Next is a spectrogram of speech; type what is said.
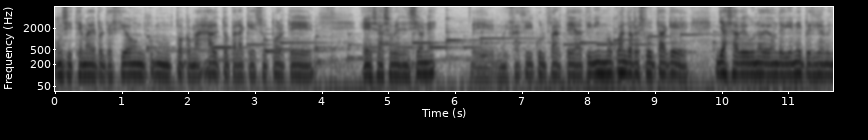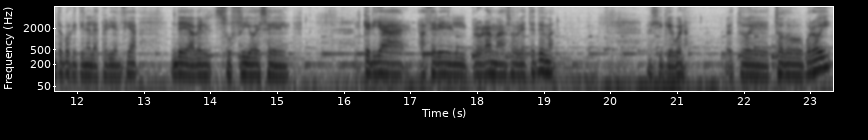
un sistema de protección un poco más alto para que soporte esas sobretensiones. Es muy fácil culparte a ti mismo cuando resulta que ya sabe uno de dónde viene precisamente porque tiene la experiencia de haber sufrido ese, quería hacer el programa sobre este tema. Así que bueno, esto es todo por hoy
